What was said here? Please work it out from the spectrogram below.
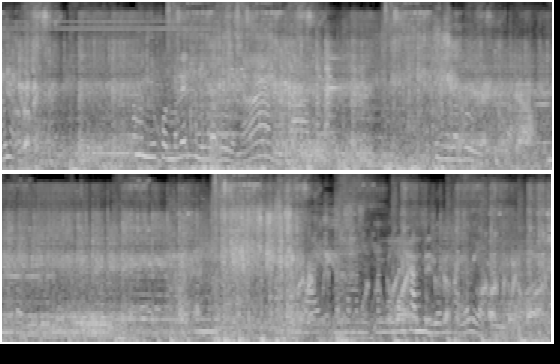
วะเนี่ยถ้ามันมีคนมาเล่นธนูระเบิดนะหรือตายธนูระเบิดกับยิงแต่โดนโดนมันมันมันมันมันทำหุ่นยนต์หายก็เลือ Hard point lost.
